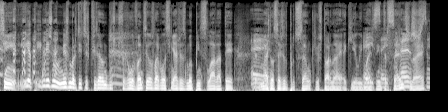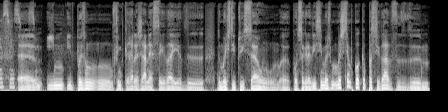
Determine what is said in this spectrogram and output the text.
sim, e, e, mesmo, mesmo artistas que fizeram discos relevantes, eles levam assim às vezes uma pincelada até, eh, é. mais não seja de produção, que os torna aqui ali é mais isso, é interessantes, é não é? Sim, sim, sim, uh, sim. E, e, depois um, um, fim de carreira já nessa ideia de, de uma instituição consagradíssima, mas, mas sempre com a capacidade de, de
